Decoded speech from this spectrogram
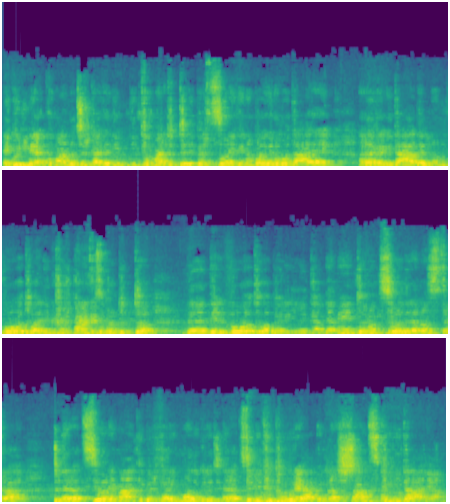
e quindi mi raccomando cercate di, di, informare tutte le persone che non vogliono votare alla gravità del non voto, all'importanza soprattutto de, del voto per il cambiamento non solo della nostra generazione ma anche per fare in modo che le generazioni future abbiano una chance qui in Italia.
